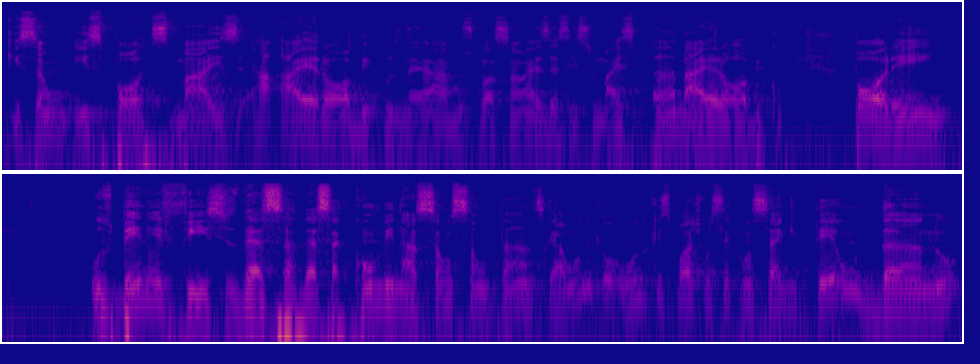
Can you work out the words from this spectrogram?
que são esportes mais aeróbicos, né? A musculação é um exercício mais anaeróbico, porém os benefícios dessa, dessa combinação são tantos que é o único, o único esporte que você consegue ter um dano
